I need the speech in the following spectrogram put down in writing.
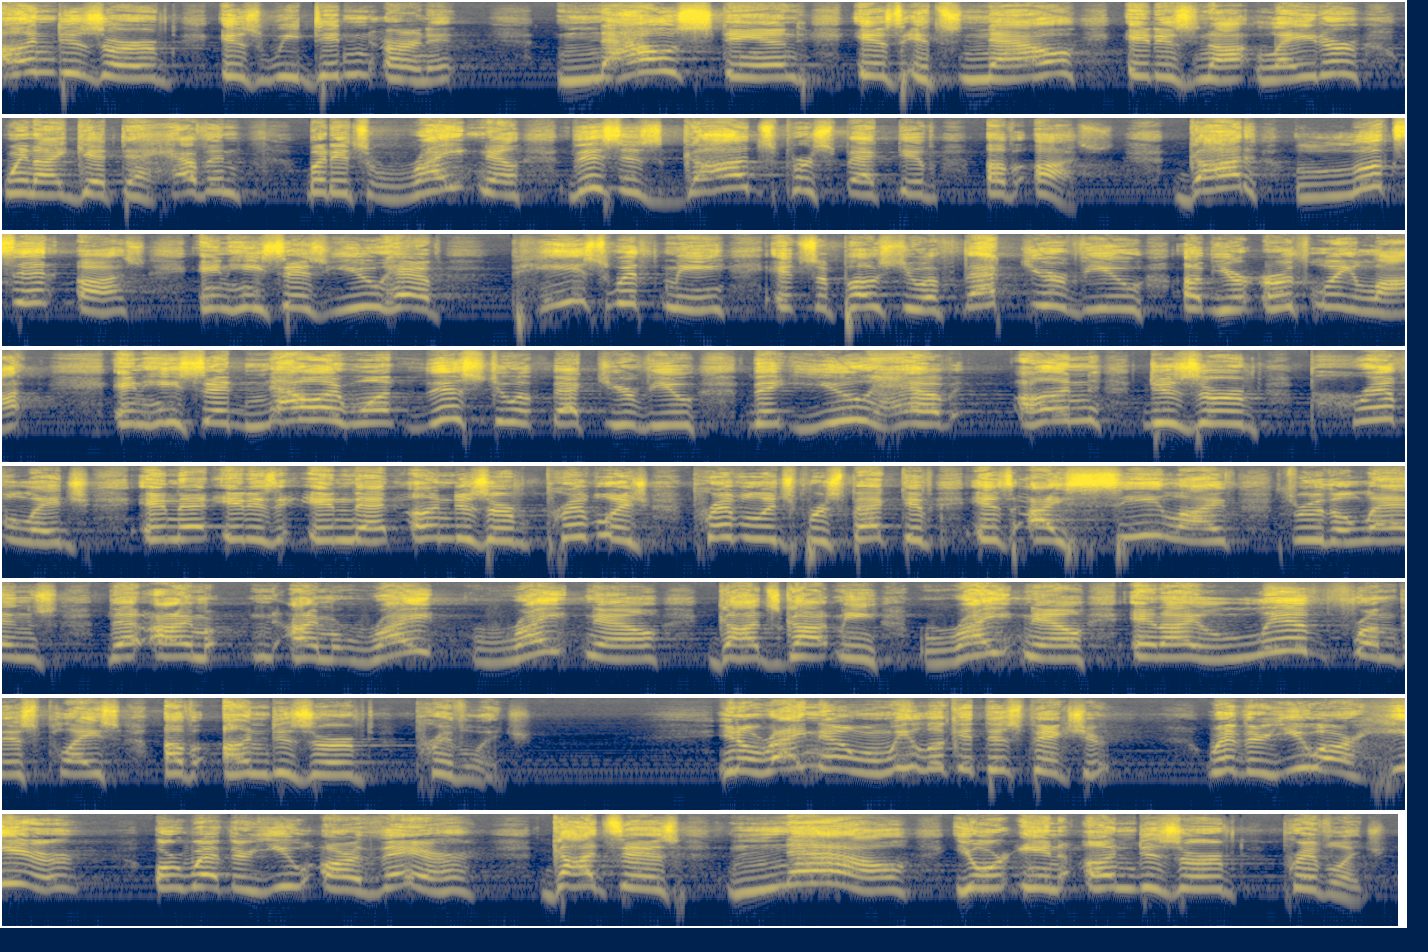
Undeserved is we didn't earn it. Now stand is it's now, it is not later when I get to heaven, but it's right now. This is God's perspective of us. God looks at us and He says, You have peace with me. It's supposed to affect your view of your earthly lot. And He said, Now I want this to affect your view that you have undeserved privilege in that it is in that undeserved privilege privilege perspective is i see life through the lens that i'm i'm right right now god's got me right now and i live from this place of undeserved privilege you know right now when we look at this picture whether you are here or whether you are there god says now you're in undeserved privilege.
